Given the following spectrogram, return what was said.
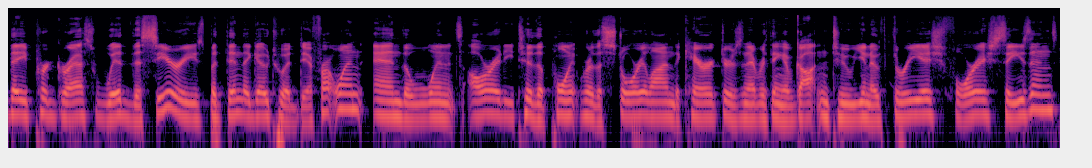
they progress with the series but then they go to a different one. And the when it's already to the point where the storyline the characters and everything have gotten to you know three-ish four-ish seasons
